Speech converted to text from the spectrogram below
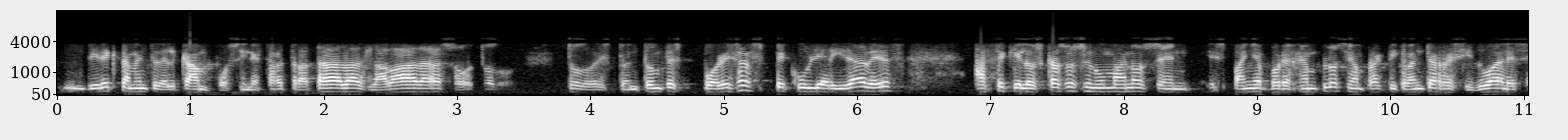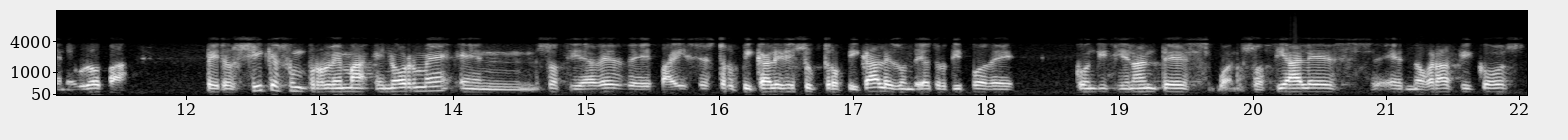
directamente del campo, sin estar tratadas, lavadas o todo, todo esto. Entonces, por esas peculiaridades, hace que los casos en humanos en España, por ejemplo, sean prácticamente residuales en Europa. Pero sí que es un problema enorme en sociedades de países tropicales y subtropicales, donde hay otro tipo de condicionantes, bueno, sociales, etnográficos,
